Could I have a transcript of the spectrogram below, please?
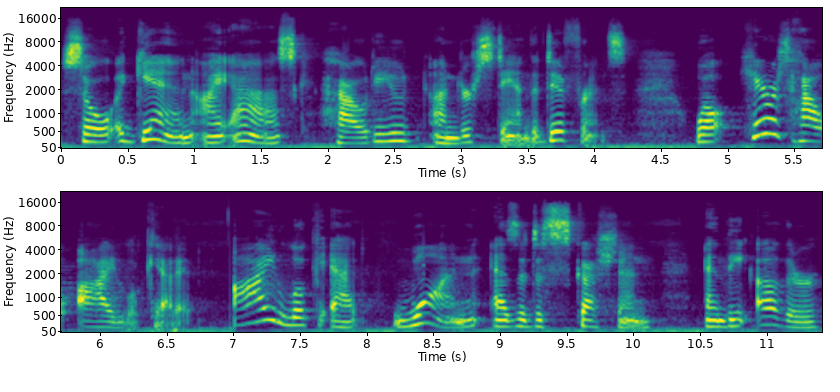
So, again, I ask, how do you understand the difference? Well, here's how I look at it I look at one as a discussion and the other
